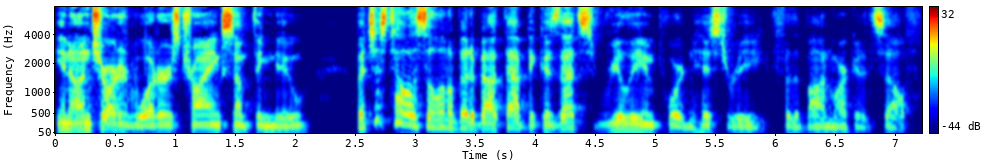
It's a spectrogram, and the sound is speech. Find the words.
in uncharted waters trying something new. But just tell us a little bit about that because that's really important history for the bond market itself.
